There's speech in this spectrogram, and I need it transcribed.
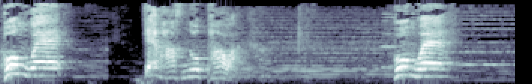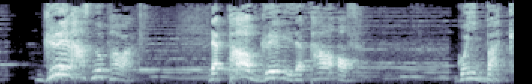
Home where death has no power. Home where grave has no power. The power of grave is the power of going back.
